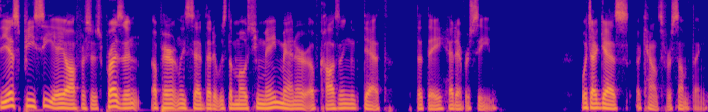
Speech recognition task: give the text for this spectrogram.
The SPCA officers present apparently said that it was the most humane manner of causing death that they had ever seen, which I guess accounts for something.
